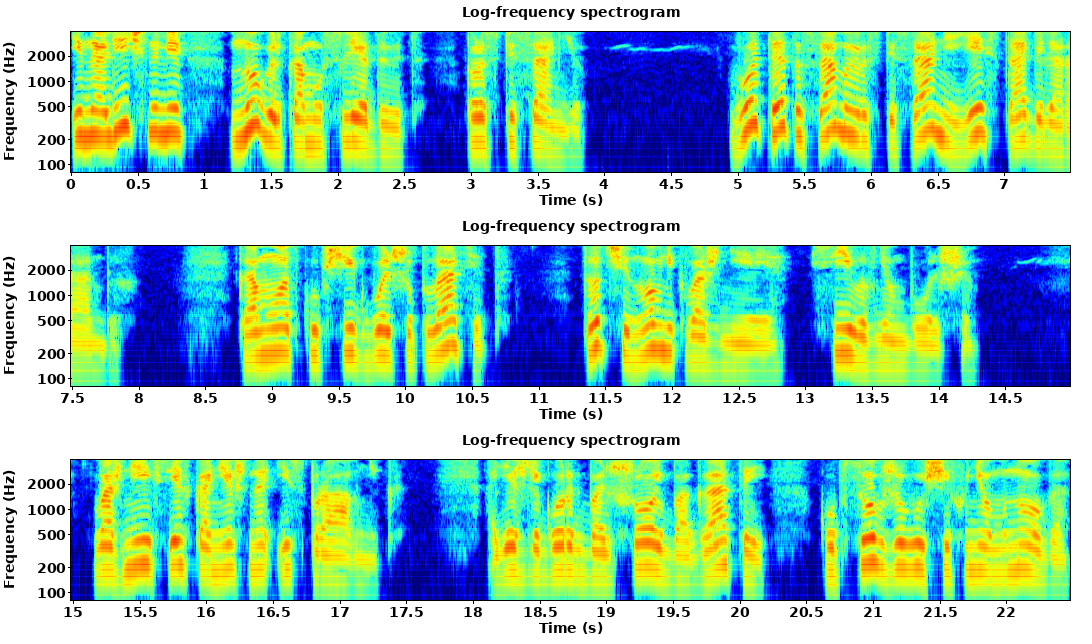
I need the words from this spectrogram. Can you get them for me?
и наличными много ли кому следует по расписанию. Вот это самое расписание есть табель о рангах. Кому откупщик больше платит, тот чиновник важнее, силы в нем больше. Важнее всех, конечно, исправник. А ежели город большой, богатый, купцов, живущих в нем, много,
